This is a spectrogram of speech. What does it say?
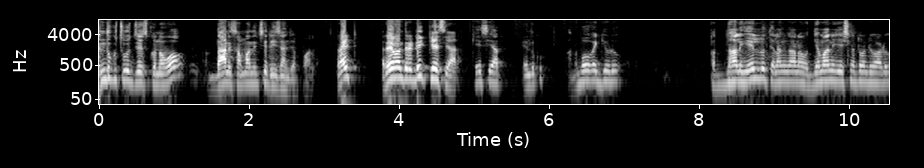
ఎందుకు చూజ్ చేసుకున్నావో దానికి సంబంధించి రీజన్ చెప్పాలి. Right Revanth Reddy KCR. KCR. ఎందుకు? అనుభవజ్ఞుడు. పద్నాలుగేళ్ళు తెలంగాణ ఉద్యమాన్ని చేసినటువంటి వాడు.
